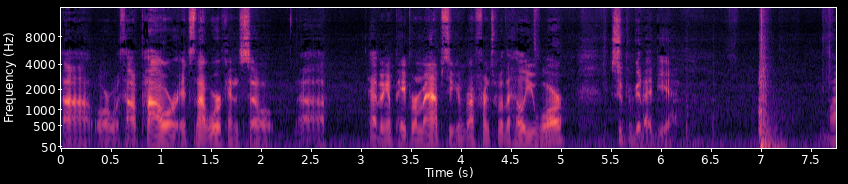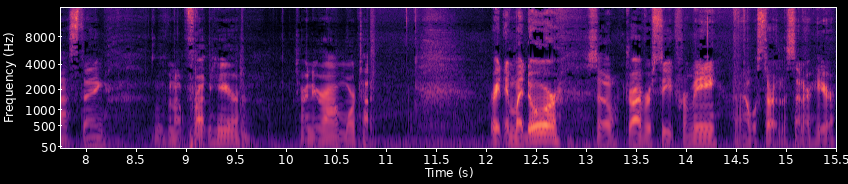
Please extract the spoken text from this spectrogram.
or without power, it's not working. So having a paper map so you can reference where the hell you are, super good idea. Last thing, moving up front here, turn your arm more time. Right in my door, so driver's seat for me. I will start in the center here.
